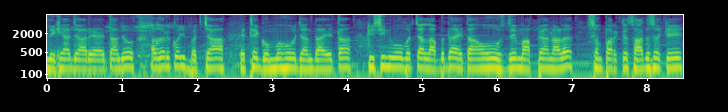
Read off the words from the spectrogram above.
ਲਿਖਿਆ ਜਾ ਰਿਹਾ ਹੈ। ਤਾਂ ਜੋ ਅਗਰ ਕੋਈ ਬੱਚਾ ਇੱਥੇ ਗੁੰਮ ਹੋ ਜਾਂਦਾ ਹੈ, ਤਾਂ ਕਿਸੇ ਨੂੰ ਉਹ ਬੱਚਾ ਲੱਭਦਾ ਹੈ, ਤਾਂ ਉਹ ਉਸਦੇ ਮਾਪਿਆਂ ਨਾਲ ਸੰਪਰਕ ਸਾਧ ਸਕੇ।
